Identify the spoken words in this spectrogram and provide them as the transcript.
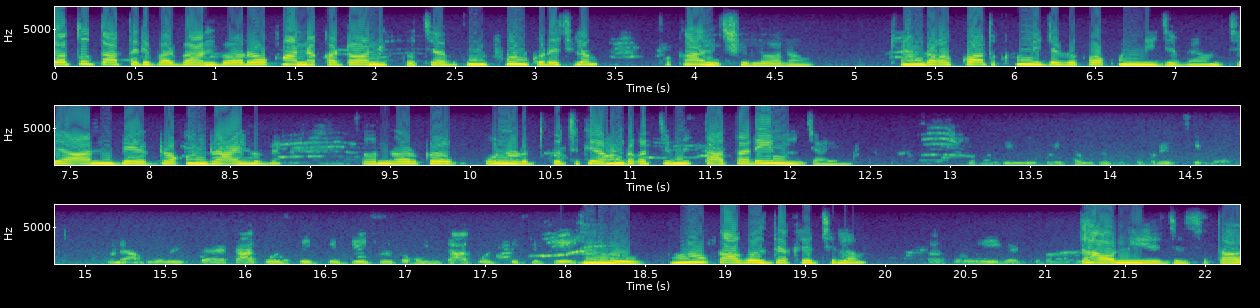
যত তাড়াতাড়ি পারবে আনবে ওরাও কানাকাটা অনেক করছে। আমি ফোন করেছিলাম তো কাঁদছিল ওরাও আমরা কতক্ষণ নিয়ে যাবে কখন নিয়ে যাবে? যে আনবে যখন রায় হবে তখন ওরকে অনুরোধ করছে কি আমরা কাছে এমনি তাড়াতাড়ি নিয়ে যাই। যখন দিল্লি পুলিশ আমাদের ধরেছিল মানে আপনাদের কাগজ দেখতে চেয়েছিল তখন কাগজ দেখতে চেয়েছিল? হ্যাঁ কাগজ দেখেছিলাম। তারপরে নিয়ে গেছে তাও নিয়ে এসেছে তাও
